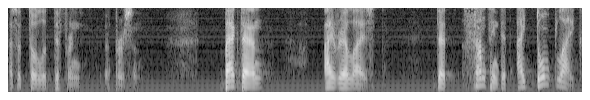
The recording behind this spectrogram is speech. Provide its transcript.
as a totally different person. Back then, I realized that something that I don't like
